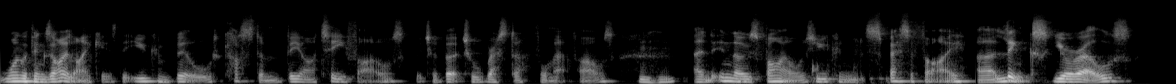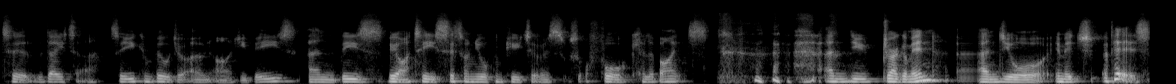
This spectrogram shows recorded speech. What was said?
One of the things I like is that you can build custom VRT files, which are virtual raster format files. Mm-hmm. And in those files, you can specify uh, links, URLs to the data. So you can build your own RGBs, and these VRTs sit on your computer as sort of four kilobytes, and you drag them in, and your image appears.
